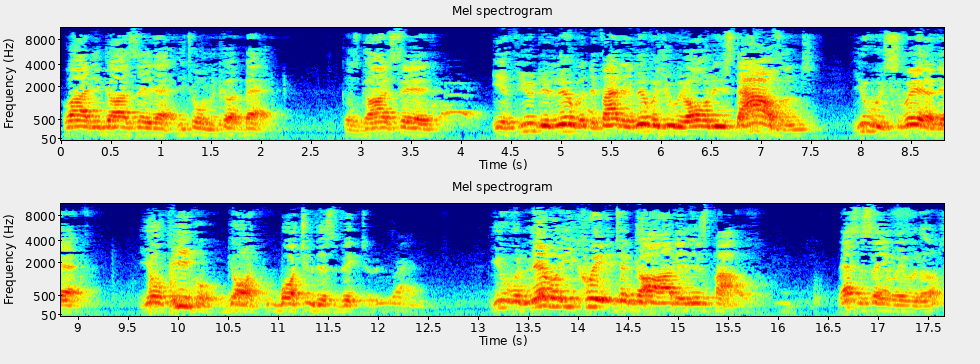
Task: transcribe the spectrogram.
Why did God say that? He told him to cut back. Because God said, if you delivered, if I delivered you with all these thousands, you would swear that your people God brought you this victory. Right. You would never equate it to God and his power. That's the same way with us.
